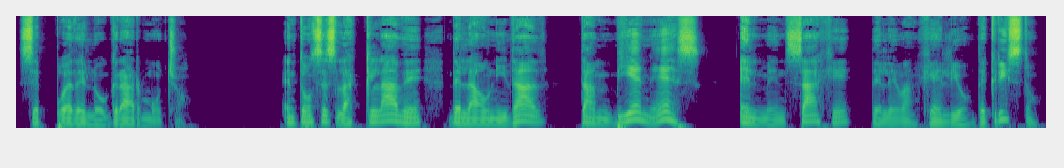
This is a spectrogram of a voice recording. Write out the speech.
se puede lograr mucho. Entonces la clave de la unidad también es el mensaje del Evangelio de Cristo.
